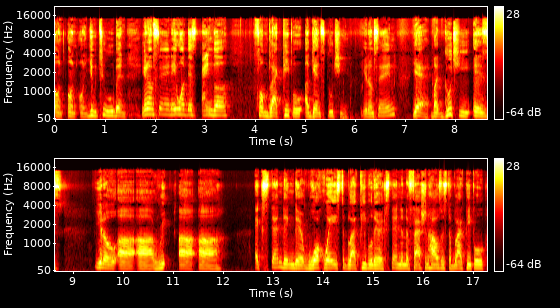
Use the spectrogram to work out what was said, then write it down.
on on, on YouTube and you know what I'm saying they want this anger from black people against Gucci you know what I'm saying? Yeah, but Gucci is, you know, uh, uh, re, uh, uh, extending their walkways to black people. They're extending the fashion houses to black people.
